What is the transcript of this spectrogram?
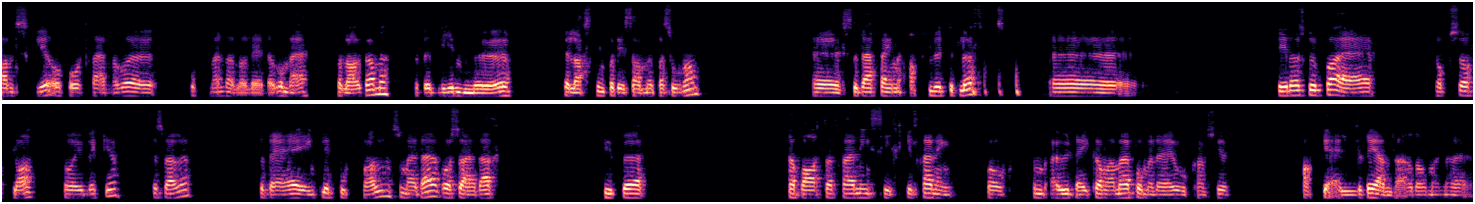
vanskelig å få trenere, oppmenn eller ledere med på lagene. Så det blir mye belastning på de samme personene. Så der trenger vi absolutt et løft. Friidrettsgruppa er nokså flat for øyeblikket, dessverre. Så det er egentlig fotballen som er der. Og så er det type Tabata-trening, sirkeltrening, for, som òg de kan være med på. Men det er jo kanskje hakket eldre igjen der, da. Men, eh,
